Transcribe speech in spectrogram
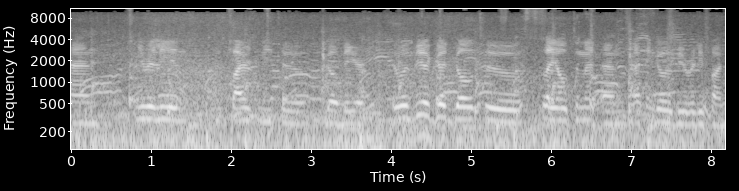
and he really inspired me to go bigger. It would be a good goal to play Ultimate and I think it would be really fun.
